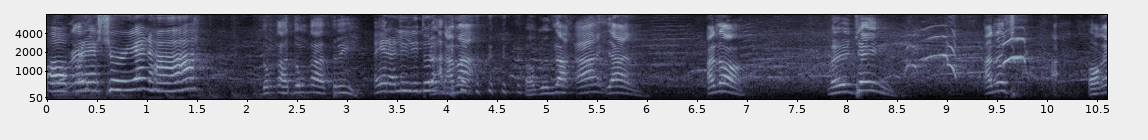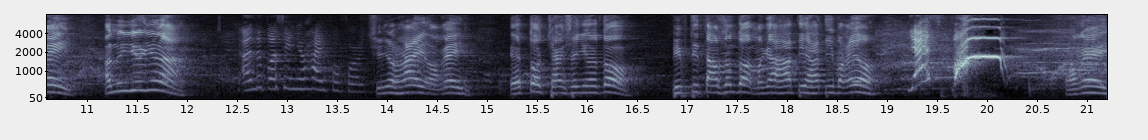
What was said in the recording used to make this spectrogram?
Oh, pressure yan, ha? Doon ka, doon ka, three. Ayan, nalilito Yan, tama. Oh, good luck, ah. Yan. Ano? Mary Jane. Ano? Okay. Ano year nyo na? Ano po, senior high po for Senior high, okay. Eto, chance nyo na to. 50,000 to. Maghahati-hati ba kayo? Yes po! Okay.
